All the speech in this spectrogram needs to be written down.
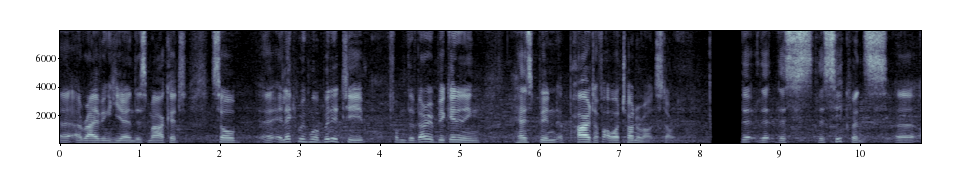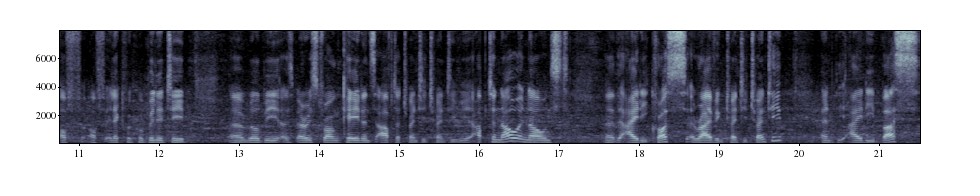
uh, arriving here in this market. So uh, electric mobility from the very beginning has been a part of our turnaround story. The, the, the, the sequence uh, of, of electric mobility uh, will be a very strong cadence after 2020. We up to now announced uh, the ID Crozz arriving 2020 and the ID Buzz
